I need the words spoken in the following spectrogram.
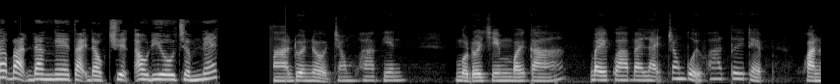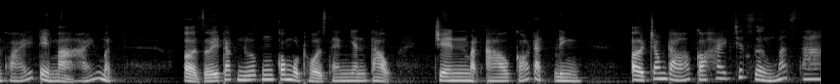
Các bạn đang nghe tại đọc truyện audio.net Hoa đua nở trong hoa viên. Một đôi chim bói cá bay qua bay lại trong bụi hoa tươi đẹp, khoan khoái để mà hái mật. Ở dưới tắc nước có một hồ sen nhân tạo, trên mặt ao có đặt đình. Ở trong đó có hai chiếc giường massage,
